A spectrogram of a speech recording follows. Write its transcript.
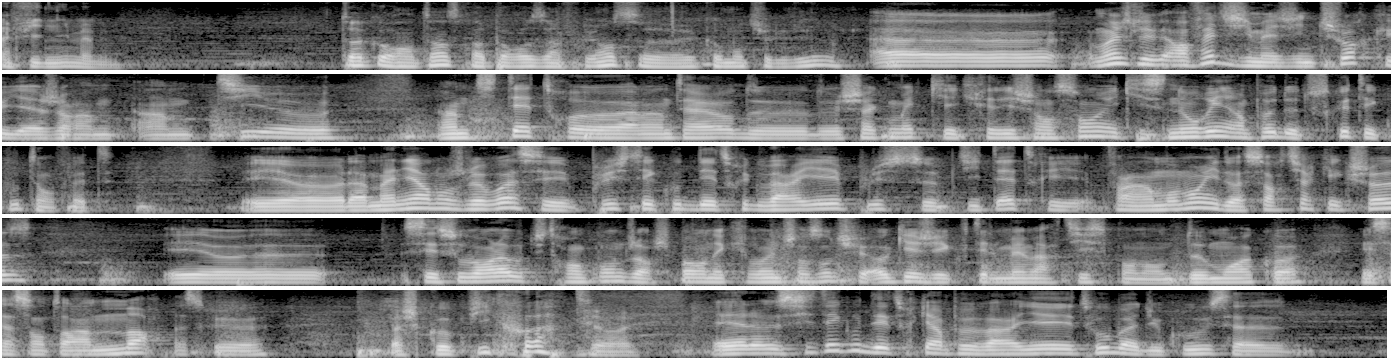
Infini même. Toi, Corentin, ce rapport aux influences, euh, comment tu le vis? Euh, moi, je le... en fait, j'imagine toujours qu'il y a genre un, un petit, euh, un petit être euh, à l'intérieur de, de chaque mec qui écrit des chansons et qui se nourrit un peu de tout ce que t'écoutes en fait. Et euh, la manière dont je le vois, c'est plus t'écoutes des trucs variés, plus ce petit être, il- enfin, à un moment, il doit sortir quelque chose. Et euh, c'est souvent là où tu te rends compte, genre, je sais pas, en écrivant une chanson, tu fais, ok, j'ai écouté le même artiste pendant deux mois, quoi. Et ça s'entend à mort parce que bah, je copie, quoi. C'est vrai. Et alors, si t'écoutes des trucs un peu variés et tout, bah du coup, ça,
